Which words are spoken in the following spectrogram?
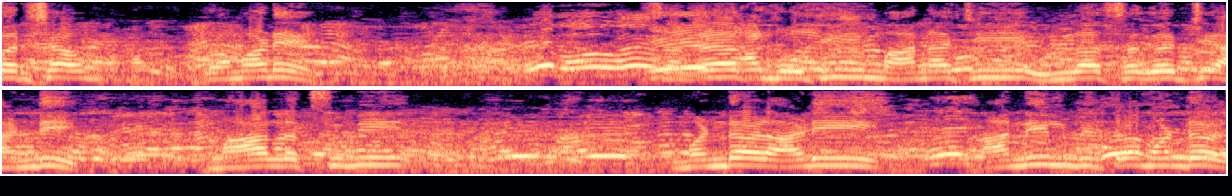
वर्षाप्रमाणे सगळ्यात मोठी मानाची उल्हासनगरची हंडी महालक्ष्मी मंडळ आणि अनिल मित्र मंडळ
